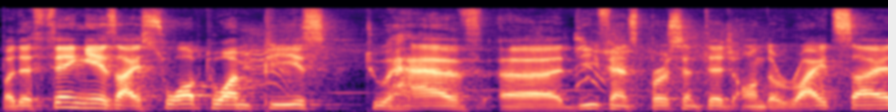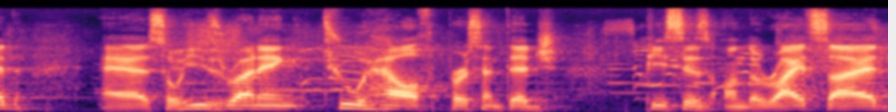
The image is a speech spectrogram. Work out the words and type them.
but the thing is I swapped one piece to have a defense percentage on the right side. Uh, so he's running two health percentage pieces on the right side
